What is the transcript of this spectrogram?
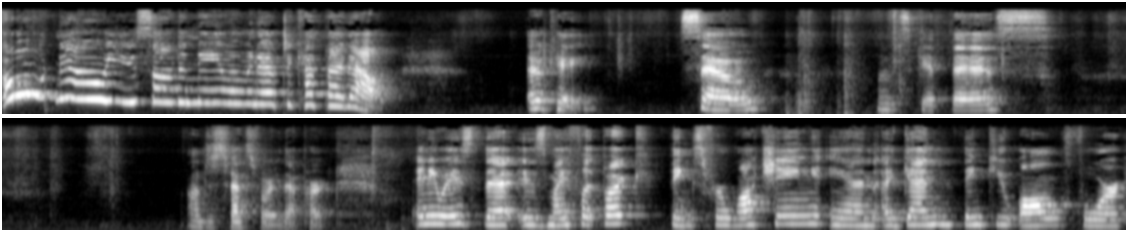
oh no you saw the name i'm gonna have to cut that out okay so Let's get this. I'll just fast forward that part. Anyways, that is my flip book. Thanks for watching. And again, thank you all for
